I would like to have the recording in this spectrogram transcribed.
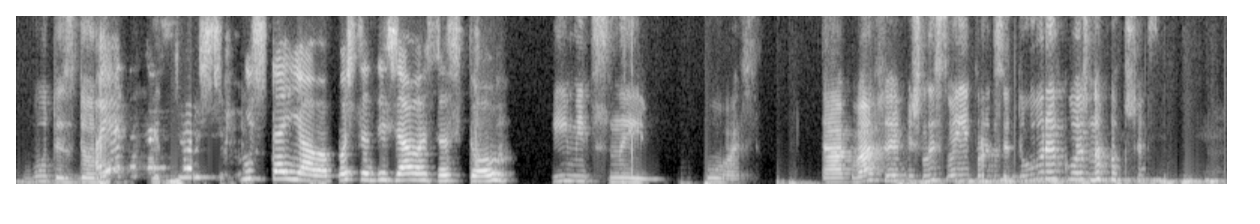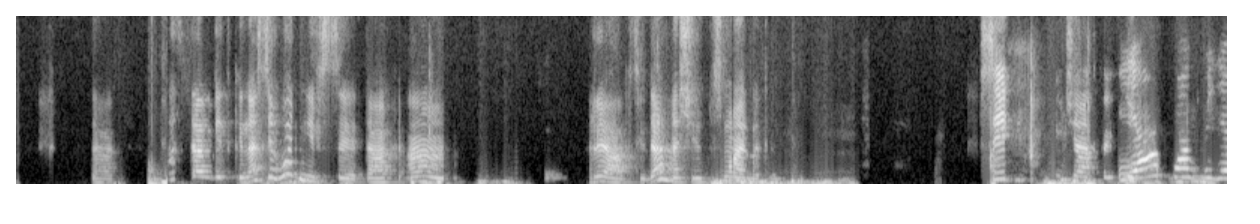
бути здоровими. Не стояла, просто лежала за стол. і міцним. Ось. Так, у вас вже пішли свої процедури кожного щось. Так. Ось так, дітки, на сьогодні все. Так. А. Реакції, да, наші смайлики. Все, дівчатка. і Я хлопчики,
